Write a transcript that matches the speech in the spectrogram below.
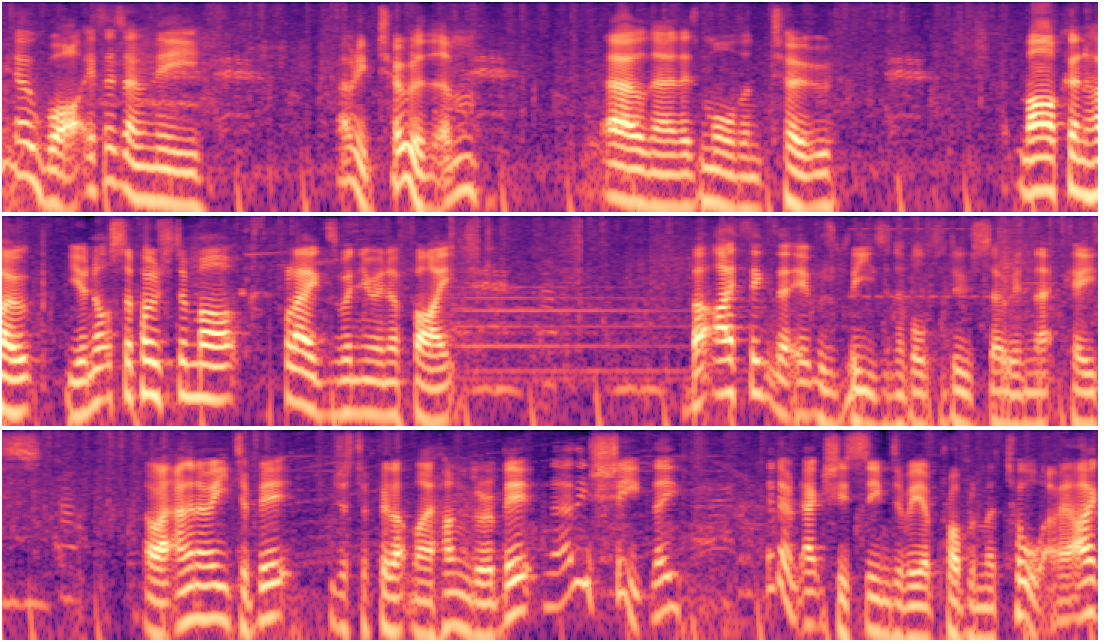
You know what? If there's only only two of them. Oh no, there's more than two. Mark and hope. You're not supposed to mark flags when you're in a fight. But I think that it was reasonable to do so in that case. Alright, I'm going to eat a bit just to fill up my hunger a bit. Now these sheep, they they don't actually seem to be a problem at all. I mean, I,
